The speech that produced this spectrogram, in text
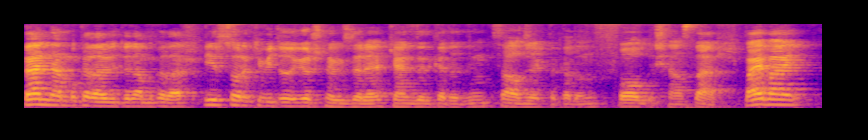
Benden bu kadar videodan bu kadar. Bir sonraki videoda görüşmek üzere. Kendinize dikkat edin. Sağlıcakla kalın. Bol şanslar. Bay bay.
